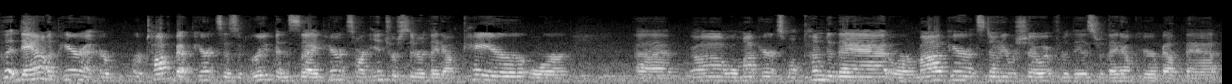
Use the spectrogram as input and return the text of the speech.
put down a parent or, or talk about parents as a group and say parents aren't interested or they don't care or uh, oh, well, my parents won't come to that, or my parents don't ever show up for this, or they don't care about that.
